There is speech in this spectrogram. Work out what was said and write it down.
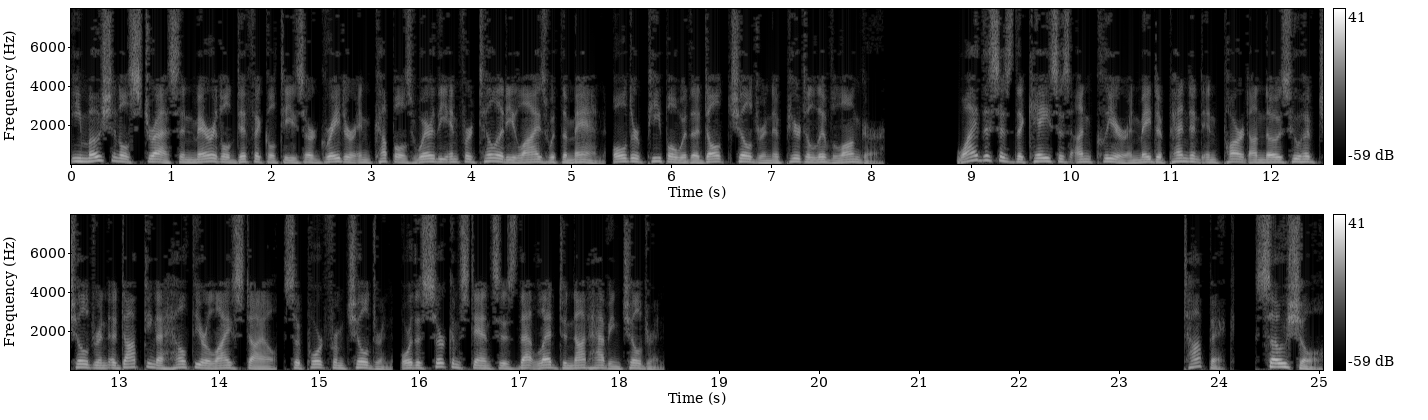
Emotional stress and marital difficulties are greater in couples where the infertility lies with the man. Older people with adult children appear to live longer. Why this is the case is unclear and may dependent in part on those who have children adopting a healthier lifestyle, support from children, or the circumstances that led to not having children. Social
